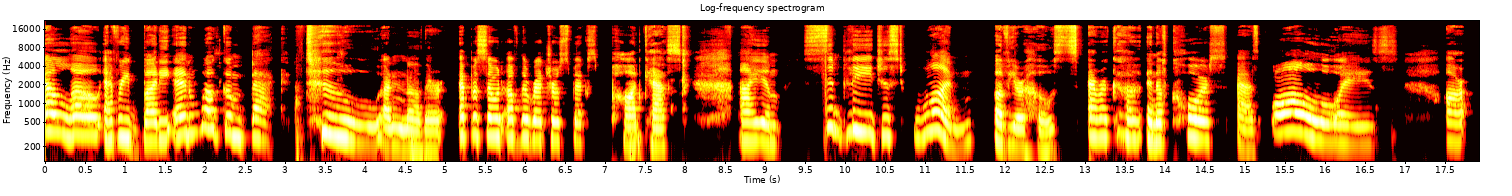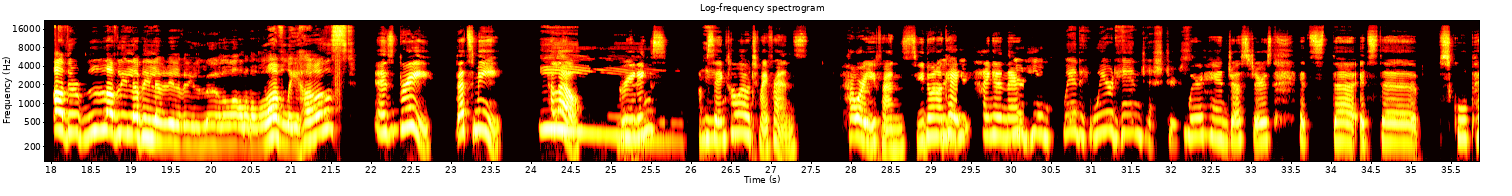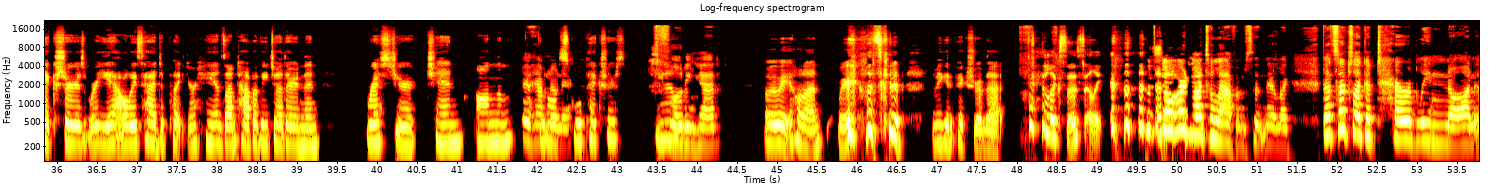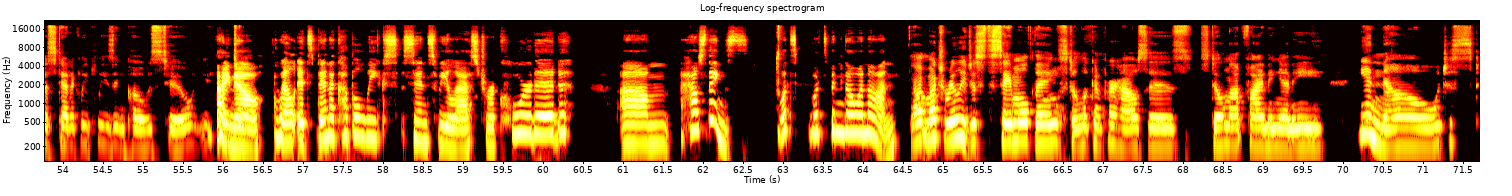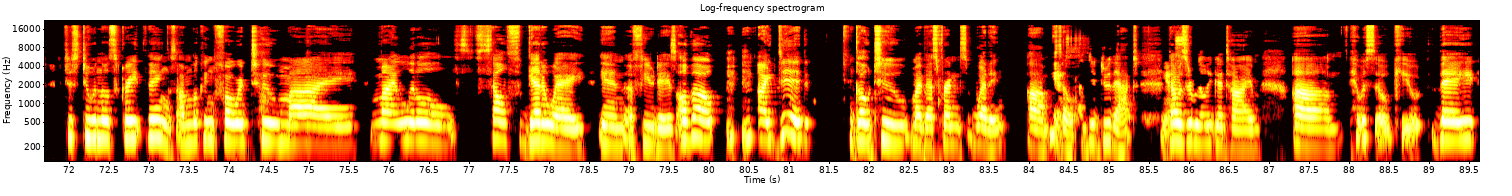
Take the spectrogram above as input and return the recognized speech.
Hello, everybody, and welcome back to another episode of the Retrospects podcast. I am simply just one of your hosts, Erica, and of course, as always, our other lovely, lovely, lovely, lovely, lovely host is Bree. That's me. Hello. Greetings. I'm saying hello to my friends. How are you, friends? You doing okay? Weird, Hanging in there? Weird hand, weird, weird hand gestures. Weird hand gestures. It's the it's the school pictures where you always had to put your hands on top of each other and then rest your chin on them. And have Good no old neck. school pictures. You know? Floating head. Oh wait, wait, hold on. Wait, let's get a let me get a picture of that. it looks so silly. it's so hard not to laugh. I'm sitting there like that's such like a terribly non-aesthetically pleasing pose too. I know. Well, it's been a couple weeks since we last recorded. Um, how's things? What's what's been going on? Not much really, just the same old thing. Still looking for houses. Still not finding any. You know, just just doing those great things. I'm looking forward to my my little self getaway in a few days. Although I did go to my best friend's wedding. Um, Yes. so I did do that. Yes. That was a really good time. Um, it was so cute. They,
